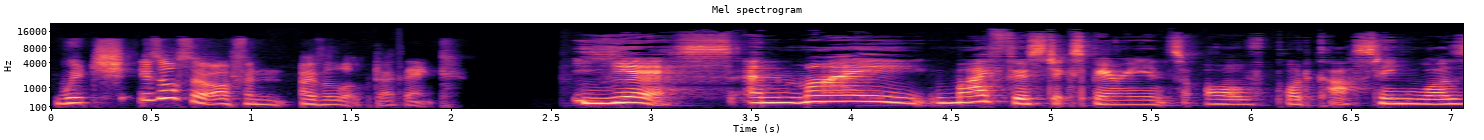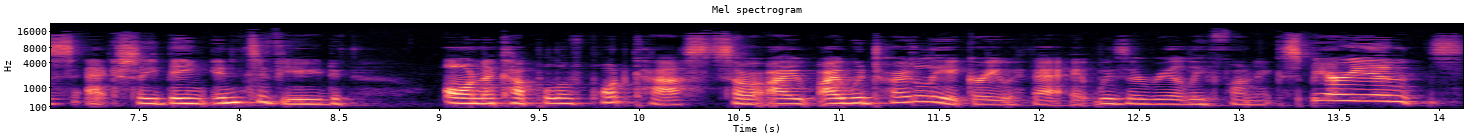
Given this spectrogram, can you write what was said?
which is also often overlooked, I think. Yes, and my my first experience of podcasting was actually being interviewed on a couple of podcasts. So I I would totally agree with that. It was a really fun experience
